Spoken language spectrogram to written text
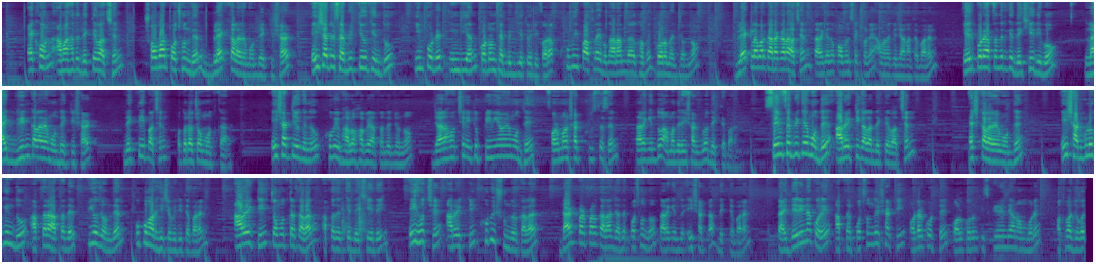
এখন আমার হাতে দেখতে পাচ্ছেন সবার পছন্দের ব্ল্যাক কালারের মধ্যে একটি শার্ট এই শার্টের ফ্যাব্রিকটিও কিন্তু ইম্পোর্টেড ইন্ডিয়ান কটন ফ্যাব্রিক দিয়ে তৈরি করা। খুবই পাতলা এবং আরামদায়ক হবে গরমের জন্য। ব্ল্যাক লাভার কারা কারা আছেন, তারা কিন্তু কমেন্ট সেকশনে আমাদেরকে জানাতে পারেন। এরপরে আপনাদেরকে দেখিয়ে দিব লাইট গ্রিন কালারের মধ্যে একটি শার্ট দেখতেই পাচ্ছেন কতটা চমৎকার। এই শার্টটিও কিন্তু খুবই ভালো হবে আপনাদের জন্য। যারা হচ্ছেন একটু প্রিমিয়ামের মধ্যে ফর্মাল শার্ট খুঁজতেছেন, তারা কিন্তু আমাদের এই শার্টগুলো দেখতে পারেন। সেম ফেব্রিকের মধ্যে আরও একটি কালার দেখতে পাচ্ছেন, অ্যাশ কালারের মধ্যে। এই শার্টগুলো কিন্তু আপনারা আপনাদের প্রিয়জনদের উপহার হিসেবে দিতে পারেন। আরও একটি চমৎকার কালার আপনাদেরকে দেখিয়ে দেই। এই হচ্ছে আরও একটি খুবই সুন্দর কালার। ডার্ক পার্পল কালার যাদের পছন্দ, তারা কিন্তু এই শার্টটা দেখতে পারেন। তাই দেরি না করে আপনার পছন্দের শার্টটি অর্ডার করতে কল করুন স্ক্রিনে দেওয়া নম্বরে অথবা যোগাযোগ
